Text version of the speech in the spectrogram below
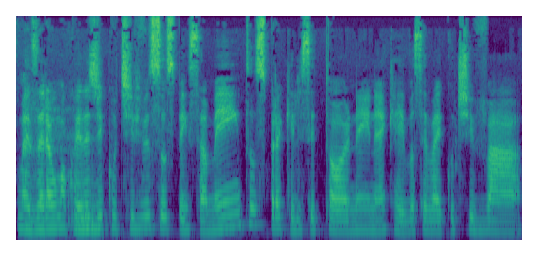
Mas era uma coisa de cultive os seus pensamentos para que eles se tornem, né? Que aí você vai cultivar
